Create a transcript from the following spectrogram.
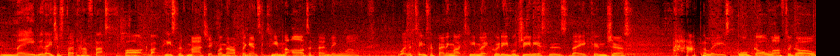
maybe they just don't have that spark, that piece of magic when they're up against a team that are defending well. When a team's defending like Team Liquid, Evil Geniuses, they can just happily score goal after goal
